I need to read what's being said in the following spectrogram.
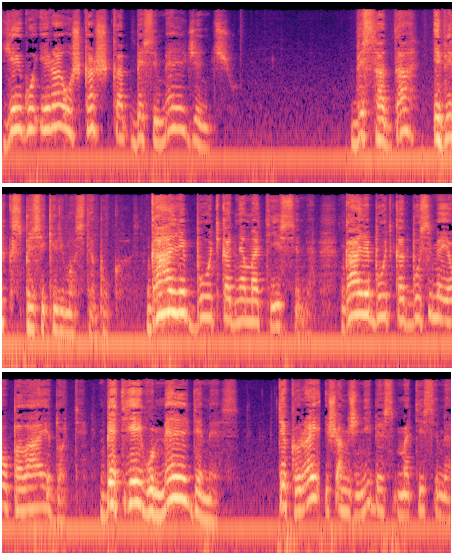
Jeigu yra už kažką besimeldžiančių, visada įvyks prisikėlimo stebuklas. Gali būti, kad nematysime, gali būti, kad busime jau palaidoti, bet jeigu meldėmės, tikrai iš amžinybės matysime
